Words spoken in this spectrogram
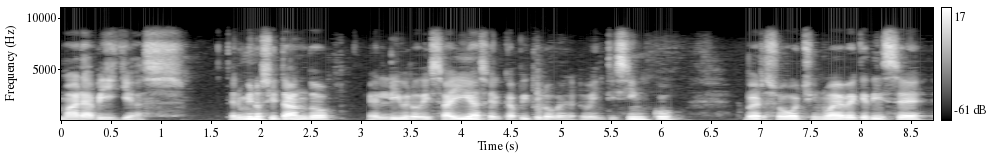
maravillas. Termino citando el libro de Isaías, el capítulo 25, verso 8 y 9, que dice,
